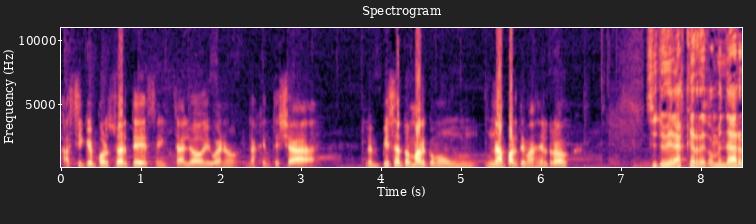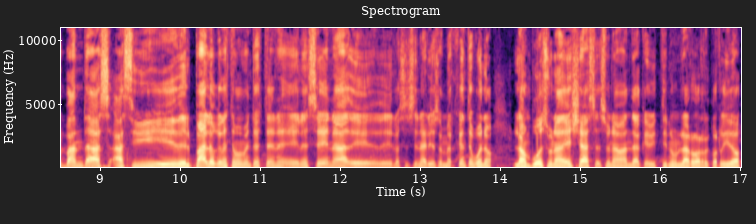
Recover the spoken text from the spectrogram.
Así que por suerte se instaló y bueno, la gente ya lo empieza a tomar como un- una parte más del rock. Si tuvieras que recomendar bandas así del palo que en este momento estén en escena, de, de los escenarios emergentes, bueno, Lambú es una de ellas, es una banda que tiene un largo recorrido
